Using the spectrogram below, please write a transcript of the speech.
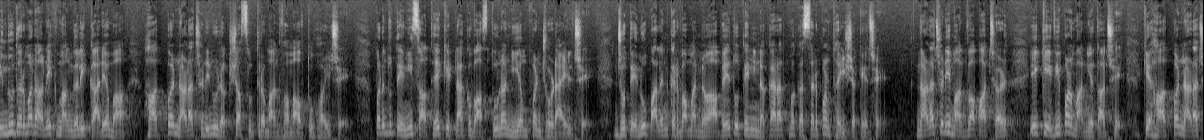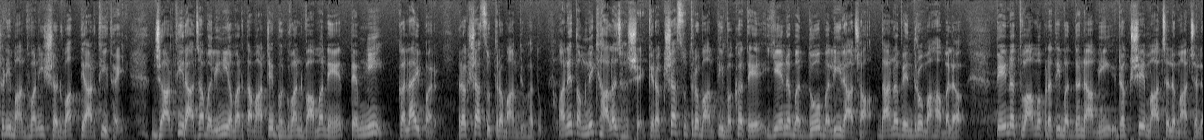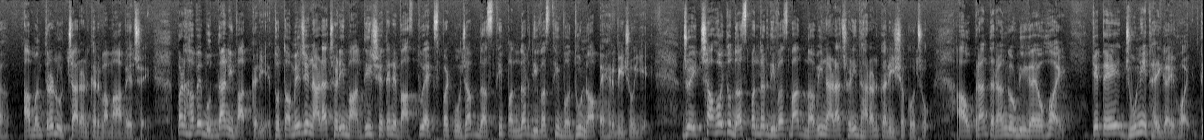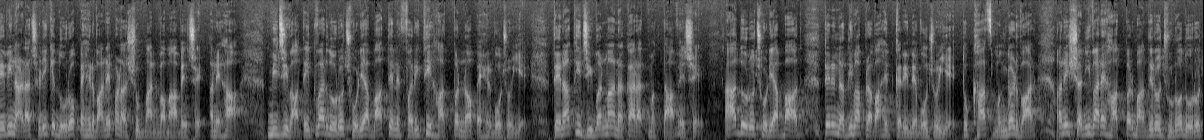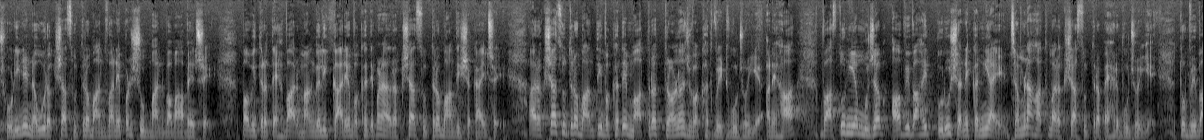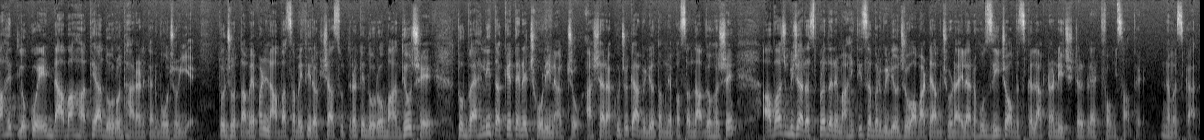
હિન્દુ ધર્મના અનેક માંગલિક કાર્યમાં હાથ પર નાળાછડીનું રક્ષાસૂત્ર બાંધવામાં આવતું હોય છે. પરંતુ તેની સાથે કેટલાક વાસ્તુના નિયમ પણ જોડાયેલ છે. જો તેનું પાલન કરવામાં ન આવે તો તેની નકારાત્મક અસર પણ થઈ શકે છે. નાળાછડી બાંધવા પાછળ એક એવી પણ માન્યતા છે કે હાથ પર નાળાછડી બાંધવાની શરૂઆત ત્યારથી થઈ. જ્યારથી રાજા બલિની અમરતા માટે ભગવાન વામને તેમની કલાઈ પર રક્ષાસૂત્ર બાંધ્યું હતું. અને તમને ખ્યાલ જ હશે કે રક્ષાસૂત્ર બાંધતી વખતે યેન બદ્ધો બલિ રાજા, દાનવેન્દ્રો મહાબલ, તેન ત્વામ પ્રતિબદ્ધ નામી રક્ષે માચલ માચલ આ મંત્રનું ઉચ્ચારણ કરવામાં આવે છે. પણ હવે મુદ્દાની વાત કરીએ તો તમે જે નાળાછડી બાંધી છે તેને વાસ્તુ એક્સપર્ટ મુજબ દસથી પંદર દિવસથી વધુ ન પહેરવી જોઈએ. જો ઈચ્છા હોય તો દસ પંદર દિવસ બાદ નવી નાળાછડી ધારણ કરી શકો છો. આ ઉપરાંત રંગ ઉડી ગયો હોય કે તે જૂની થઈ ગઈ હોય તેવી નાડાછડી કે દોરો પહેરવાને પણ અશુભ માનવામાં આવે છે. અને હા, બીજી વાત, એકવાર દોરો છોડ્યા બાદ તેને ફરીથી હાથ પર ન પહેરવો જોઈએ. તેનાથી જીવનમાં નકારાત્મકતા આવે છે. આ દોરો છોડ્યા બાદ તેને નદીમાં પ્રવાહિત કરી દેવો જોઈએ. તો ખાસ મંગળવાર અને શનિવારે હાથ પર બાંધેલો જૂનો દોરો છોડીને નવું રક્ષાસૂત્ર બાંધવાને પણ શુભ માનવામાં આવે છે. પવિત્ર તહેવાર, માંગલિક કાર્ય વખતે પણ આ રક્ષાસૂત્ર બાંધી શકાય છે. આ રક્ષાસૂત્ર બાંધતી વખતે માત્ર ત્રણ જ વખત વીટવું જોઈએ. અને હા, વાસ્તુ નિયમ મુજબ અવિવાહિત પુરુષ અને કન્યાએ જમણા હાથમાં રક્ષાસૂત્ર પહેરવું જોઈએ. તો વિવાહિત લોકોએ ડાબા હાથે આ દોરો ધારણ કરવો જોઈએ. તો જો તમે પણ લાંબા સમયથી રક્ષાસૂત્ર કે દોરો બાંધ્યો છે, તો વહેલી તકે તેને છોડી નાખજો. આશા રાખું છું કે આ વીડિયો તમને પસંદ આવ્યો હશે. આવા જ બીજા રસપ્રદ અને માહિતીસભર વીડિયો જોવા માટે આપ જોડાયેલા રહો ઝી ચોવીસ કલાકના ડિજિટલ પ્લેટફોર્મ સાથે. નમસ્કાર.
